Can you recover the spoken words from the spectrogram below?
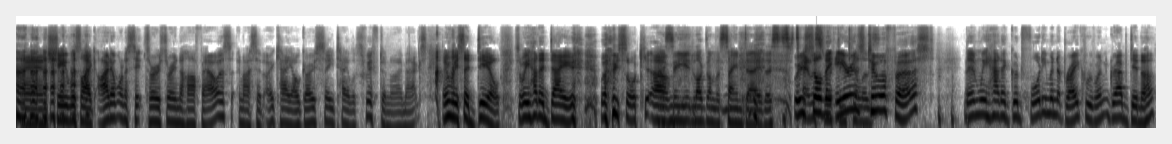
and she was like, "I don't want to sit through three and a half hours." And I said, "Okay, I'll go see Taylor Swift in IMAX." And we said, "Deal." So we had a day where we saw. I Um, see you logged on the same day. Those we Taylor saw Swift the Eras tour first. then we had a good forty-minute break. We went and grabbed dinner,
